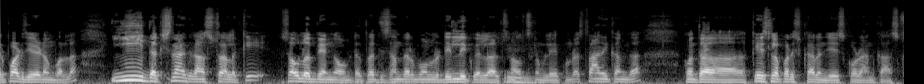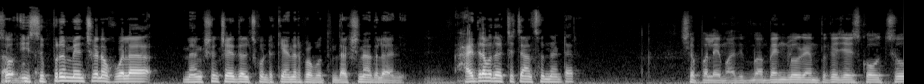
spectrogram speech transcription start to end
ఏర్పాటు చేయడం వల్ల ఈ దక్షిణాది రాష్ట్రాలకి సౌలభ్యంగా ఉంటుంది. ప్రతి సందర్భంలో ఢిల్లీకి వెళ్ళాల్సిన అవసరం లేకుండా స్థానికంగా కొంత కేసుల పరిష్కారం చేసుకోవడానికి సో ఆస్కారం ఈ సుప్రీం బెంచ్ ఒకవేళ మెన్షన్ చేయదలుచుకుంటే కేంద్ర ప్రభుత్వం దక్షిణాదిలో అని. హైదరాబాద్ వచ్చే ఛాన్స్ ఉందంటారు? చెప్పలేము. అది బెంగళూరు ఎంపిక చేసుకోవచ్చు.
